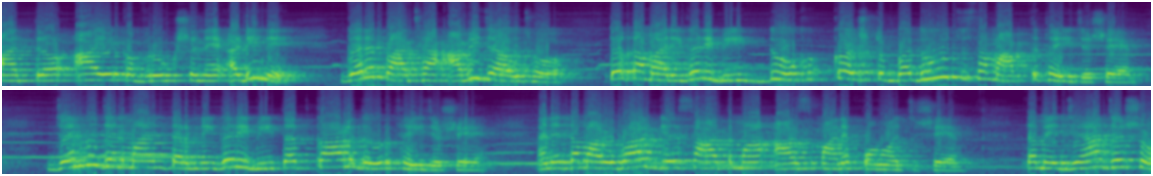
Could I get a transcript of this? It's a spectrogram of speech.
માત્ર આ એક વૃક્ષને અડીને ઘરે પાછા આવી જાઓ છો, તો તમારી ગરીબી, દુઃખ, કષ્ટ બધું જ સમાપ્ત થઈ જશે. જન્મ જન્માંતરની ગરીબી તત્કાળ દૂર થઈ જશે અને તમારું ભાગ્ય સાતમા આસમાને પહોંચશે. તમે જ્યાં જશો,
